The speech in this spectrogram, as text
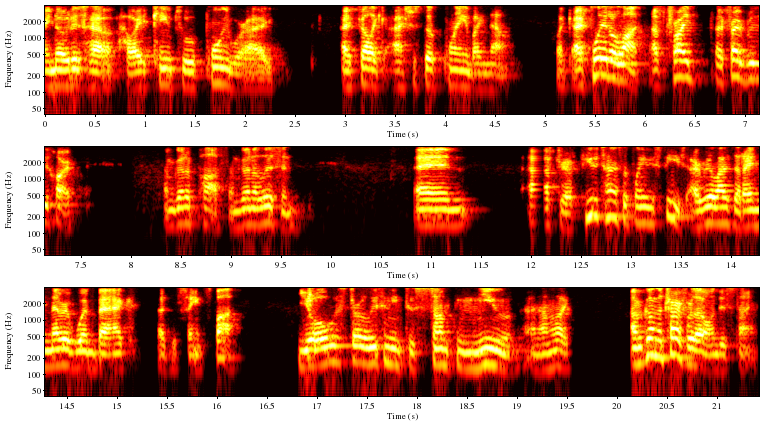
I noticed how how I came to a point where I I felt like I should stop playing by now. Like I've played a lot. I've tried I've tried really hard. I'm gonna pause. I'm gonna listen. And after a few times of playing this piece, I realized that I never went back at the same spot. You always start listening to something new, and I'm like, I'm gonna try for that one this time.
